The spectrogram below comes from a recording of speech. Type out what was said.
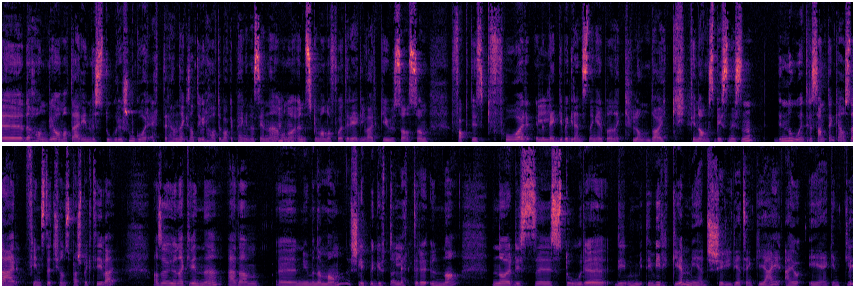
Eh, Det handler jo om at det er investorer som går etter henne. De vil ha tilbake pengene sine. Og nå ønsker man å få et regelverk i USA som faktisk får, eller legger begrensninger på denne Klondyke-finansbusinessen. Noe interessant tenker jeg også er fins det et kjønnsperspektiv her. Altså Hun er kvinne, Adam eh, Newman er mann. Slipper gutta lettere unna. Når disse store de, de virkelige medskyldige, tenker jeg, er jo egentlig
